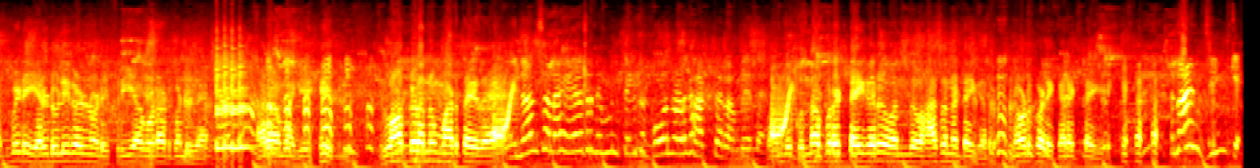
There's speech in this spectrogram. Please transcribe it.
ಅದು ಬಿಡಿ ಎರಡು ಹುಲಿಗಳು ನೋಡಿ ಫ್ರೀಯಾಗಿ ಓಡಾಡ್ಕೊಂಡಿದೆ ಆರಾಮಾಗಿ. ವ್ಲಾಗ್ಗಳನ್ನು ಮಾಡ್ತಾ ಇದೆ. ಇನ್ನೊಂದ್ಸಲ ಹೇಳಿದ್ರೆ ನಿಮ್ಮನ್ನ ತೆಗೆದು ಬೋನ್ ಒಳಗೆ ಹಾಕ್ತಾರ ಆಮೇಲೆ. ಒಂದು ಕುಂದಾಪುರ ಟೈಗರ್ ಒಂದು ಹಾಸನ ಟೈಗರ್. ನೋಡ್ಕೊಳ್ಳಿ ಕರೆಕ್ಟಾಗಿ ನಾನ್ ಜಿಂಕೆ.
